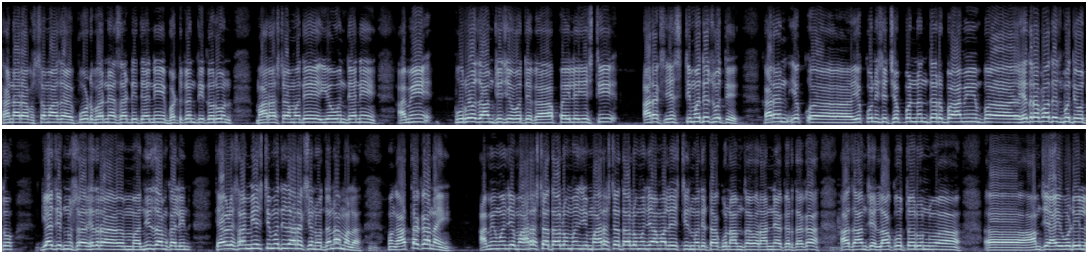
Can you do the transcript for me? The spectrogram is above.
खाणारा समाज आहे. पोट भरण्यासाठी त्यांनी भटकंती करून महाराष्ट्रामध्ये येऊन त्यांनी आम्ही पूर्वज आमचे जे होते का पहिले एस टी आरक्ष एस टीमध्येच होते. कारण एक एकोणीसशे छप्पन नंतर ब आम्ही ब हैदराबादचमध्ये होतो. गॅजेटनुसार हैदरा निजामकालीन. त्यावेळेस आम्ही एस टीमध्येच आरक्षण होतं ना आम्हाला. मग आता का नाही? आम्ही म्हणजे महाराष्ट्रात आलो म्हणजे महाराष्ट्रात आलो म्हणजे आम्हाला एस टीमध्ये टाकून आमच्यावर अन्याय करता का? आज आमचे लाखो तरुण आमचे आईवडील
